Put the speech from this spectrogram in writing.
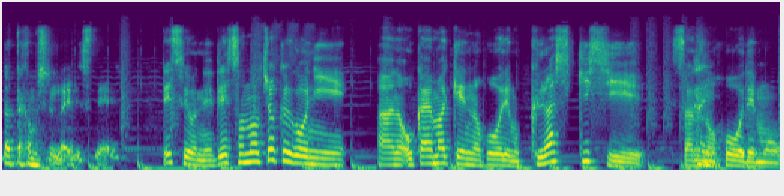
だったかもしれないですね。ですよね。で、その直後に、あの、岡山県の方でも、倉敷市さんの方でも、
